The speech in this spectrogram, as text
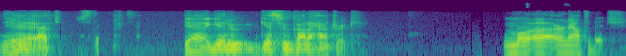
Yeah. That's. Yeah, get who, guess who got a hat trick? Mo- uh, Arnautovic.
